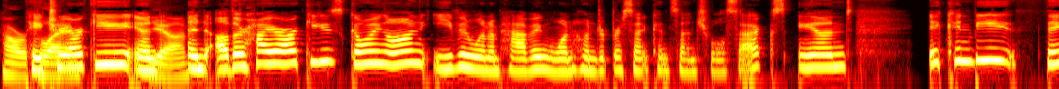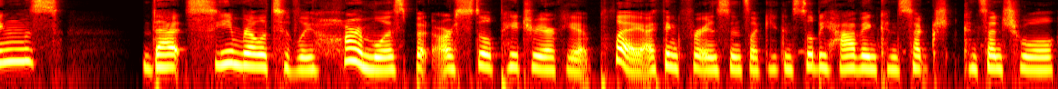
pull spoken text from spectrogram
Power play. patriarchy and Yeah. and other hierarchies going on even when I'm having 100% consensual sex and it can be things that seem relatively harmless but are still patriarchy at play. I think for instance like you can still be having consen- consensual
